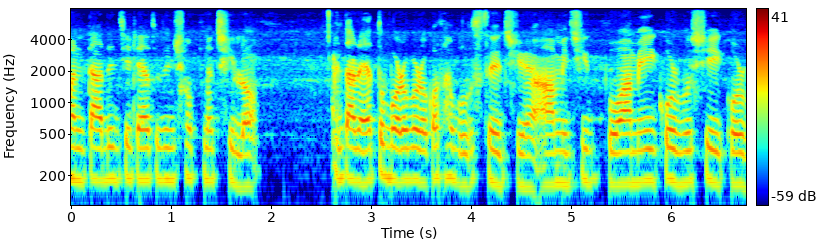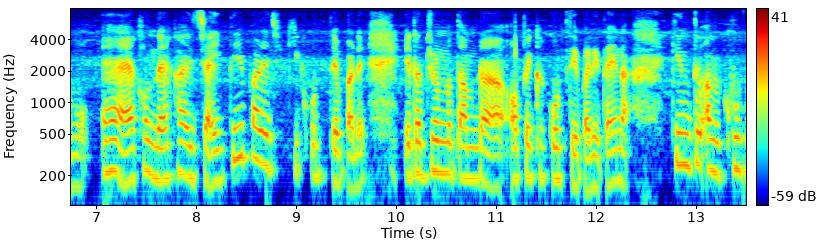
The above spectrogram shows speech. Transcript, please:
মানে তাদের যেটা এতদিন স্বপ্ন ছিল তারা এত বড় বড় কথা বলছে যে আমি জিতবো, আমি এই করব, সেই করব। হ্যাঁ এখন দেখাই চাইতেই পারে যে কী করতে পারে। এটার জন্য তো আমরা অপেক্ষা করতে পারি, তাই না? কিন্তু আমি খুব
